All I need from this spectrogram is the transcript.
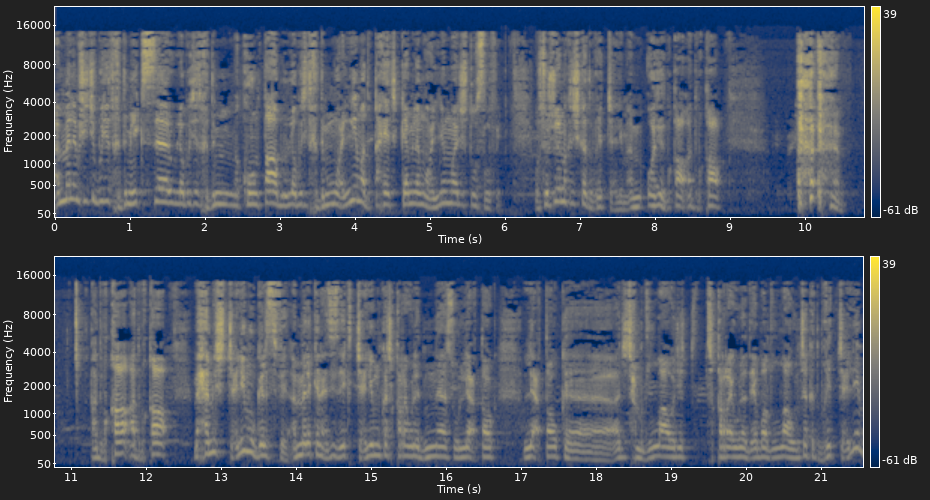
أما إلا مشيتي بغيتي تخدم إكسل ولا بغيتي تخدم comptable ولا بغيتي تخدم معلم تبقى حياتك كاملة معلم ما غاديش توصل فيه وسيرتو ما كنتيش كتبغي التعليم. ودي تبقى تبقى غتبقى غتبقى ما حاملش التعليم وجالس فيه. أما الا كان عزيز عليك التعليم وكتقري ولاد الناس واللي عطاوك اللي عطاوك غادي تحمد الله وغادي تقري ولاد عباد الله وأنت كتبغي التعليم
